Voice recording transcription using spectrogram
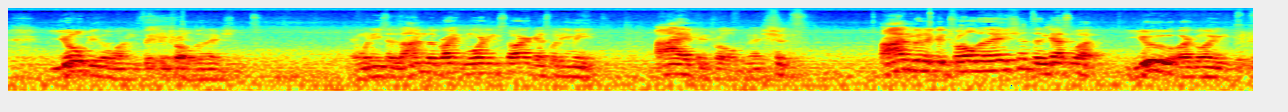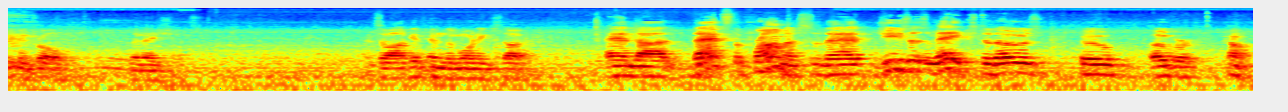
You'll be the ones that control the nations. And when he says, I'm the bright morning star, guess what he means? I control the nations. I'm going to control the nations, and guess what? You are going to control the nations. And so I'll give him the morning star. And uh, that's the promise that Jesus makes to those who overcome.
